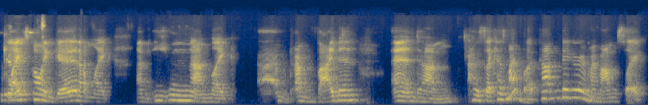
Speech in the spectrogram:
life's going good. I'm like, I'm eating, I'm like, I'm, I'm vibing. And um, I was like, has my butt gotten bigger? And my mom was like,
